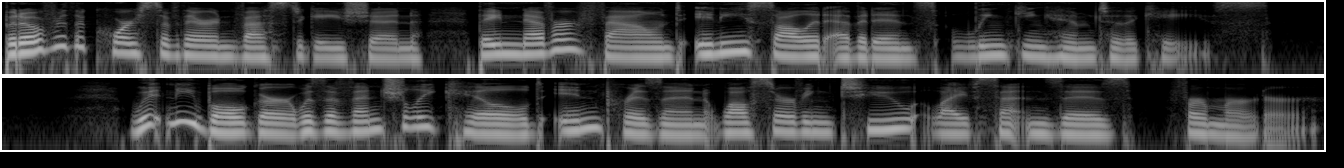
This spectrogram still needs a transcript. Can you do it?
But over the course of their investigation, they never found any solid evidence linking him to the case. Whitney Bulger was eventually killed in prison while serving two life sentences for murder.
